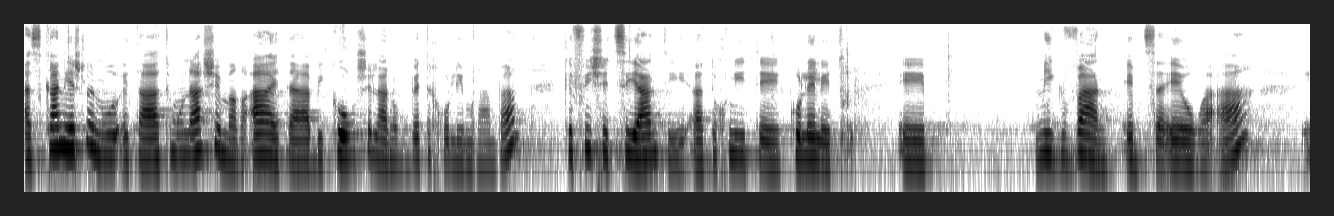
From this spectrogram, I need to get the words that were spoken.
אז כאן יש לנו את התמונה שמראה את הביקור שלנו בבית החולים רמב"ם. כפי שציינתי התוכנית אה, כוללת אה, מגוון אמצעי הוראה. אה,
